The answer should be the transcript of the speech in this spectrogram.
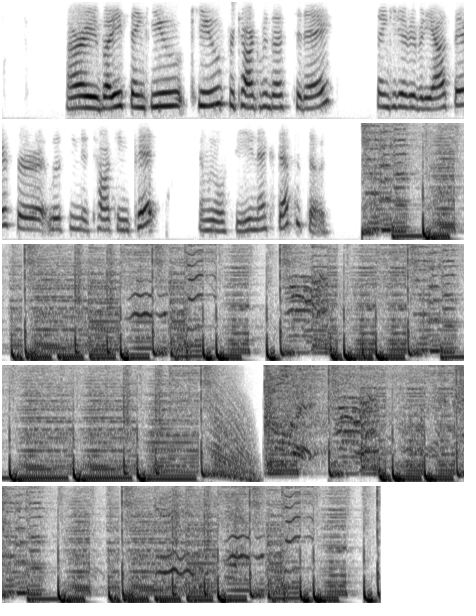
All right, everybody. Thank you, Q, for talking with us today. Thank you to everybody out there for listening to Talking Pitt, and we will see you next episode.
